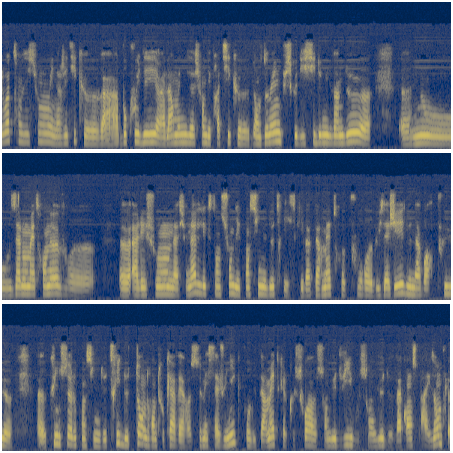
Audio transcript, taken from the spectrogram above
loi de transition énergétique euh, va beaucoup aider à l'harmonisation des pratiques euh, dans ce domaine, puisque d'ici 2022, euh, nous allons mettre en œuvre à l'échelon national l'extension des consignes de tri, ce qui va permettre pour l'usager de n'avoir plus qu'une seule consigne de tri, de tendre en tout cas vers ce message unique pour lui permettre, quel que soit son lieu de vie ou son lieu de vacances par exemple,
